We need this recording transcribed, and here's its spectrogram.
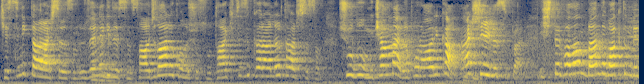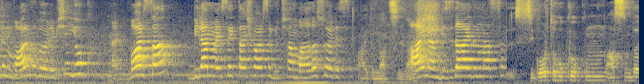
Kesinlikle araştırılsın, üzerine gidilsin, savcılarla konuşulsun, takipsizlik kararları tartışılsın. Şu bu mükemmel, rapor harika, her şeyle süper. İşte falan ben de baktım dedim var mı böyle bir şey? Yok. Yani varsa bilen meslektaş varsa lütfen bana da söylesin. Aydınlatsınlar. Aynen bizi de aydınlatsın. Sigorta hukukunun aslında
